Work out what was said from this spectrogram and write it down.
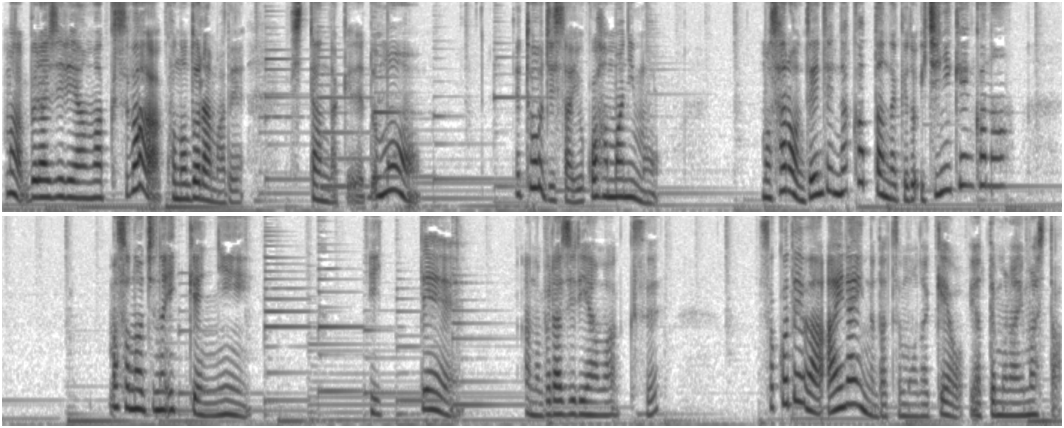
まあブラジリアンワックスはこのドラマで知ったんだけれどもで当時さ横浜にももうサロン全然なかったんだけど12軒かな、まあ、そのうちの1軒に行ってあのブラジリアンワックス。そこではアイラインの脱毛だけをやってもらいました。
